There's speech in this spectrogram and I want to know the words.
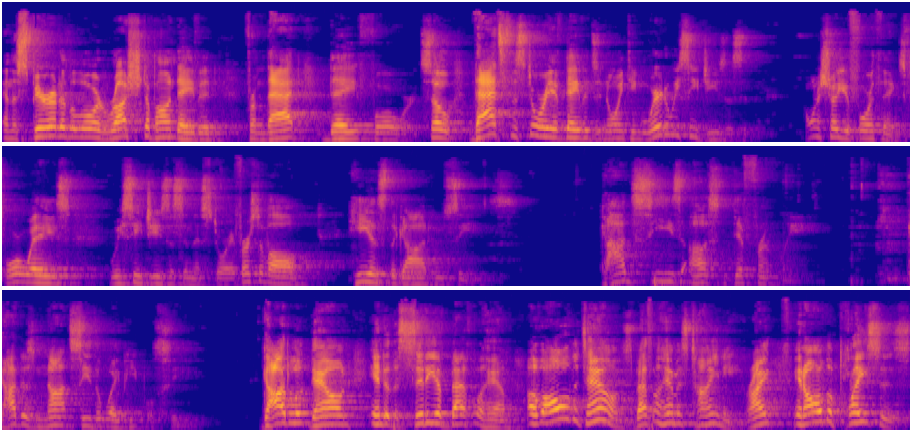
And the Spirit of the Lord rushed upon David from that day forward. So that's the story of David's anointing. Where do we see Jesus in there? I want to show you four things, four ways we see Jesus in this story. First of all, he is the God who sees. God sees us differently. God does not see the way people see. God looked down into the city of Bethlehem. Of all the towns, Bethlehem is tiny, right? In all the places,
